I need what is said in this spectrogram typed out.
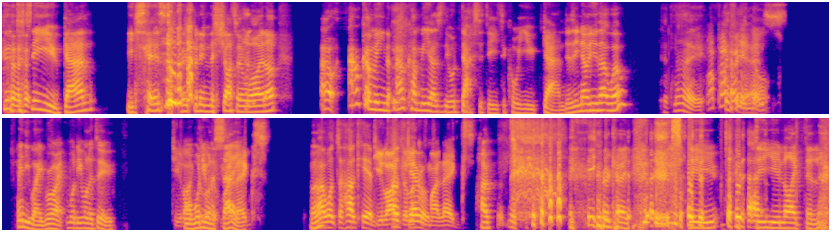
Good to see you, Gan. He says, opening the shutter wider. How how come he how come he has the audacity to call you Gan? Does he know you that well? No, Apparently definitely it not. Anyway, right. What do you want to do? Do you Well, like what do you wanna look of my say? legs? Huh? I want to hug him. Do you like hug the Gerald. look of my legs? How okay? Say Do you do you like the look?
